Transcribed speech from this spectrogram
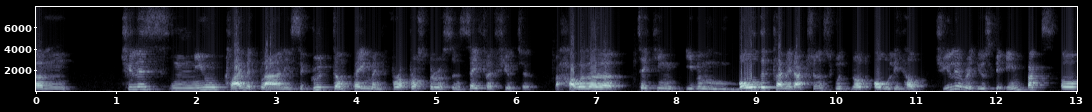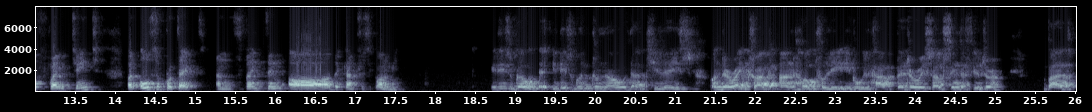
Um, Chile's new climate plan is a good down payment for a prosperous and safer future. However, taking even bolder climate actions would not only help Chile reduce the impacts of climate change, but also protect and strengthen uh, the country's economy. It is, go, it is good to know that Chile is on the right track and hopefully it will have better results in the future. But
